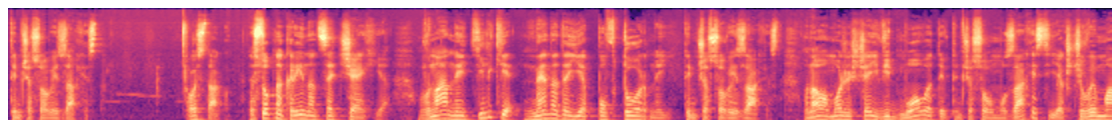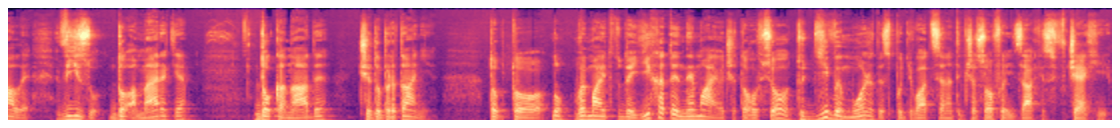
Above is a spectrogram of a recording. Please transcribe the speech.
тимчасовий захист. Ось так. Наступна країна це Чехія. Вона не тільки не надає повторний тимчасовий захист, вона вам може ще й відмовити в тимчасовому захисті, якщо ви мали візу до Америки, до Канади чи до Британії. Тобто, ну, ви маєте туди їхати, не маючи того всього, тоді ви можете сподіватися на тимчасовий захист в Чехії.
